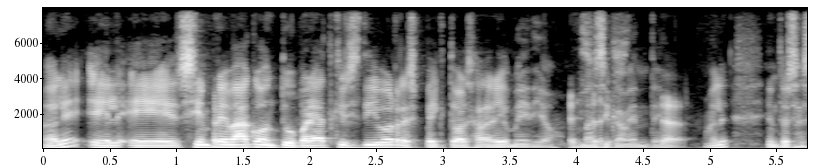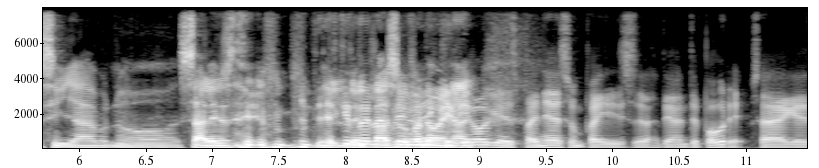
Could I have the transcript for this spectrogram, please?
¿Vale? El, eh, siempre va con tu poder adquisitivo respecto al salario medio, Eso es, básicamente. claro. ¿vale? Entonces así ya no sales de- Es del, que del no paso vez que fenomenal. digo que España es un país relativamente pobre. O sea, que,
